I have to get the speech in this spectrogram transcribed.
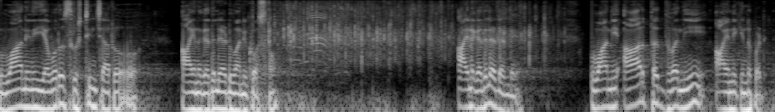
వానిని ఎవరు సృష్టించారో ఆయన గదిలేడు వాని కోసం. ఆయన గదిలేడండి. వాని ఆర్తధ్వని ఆయనకి వినపడింది.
